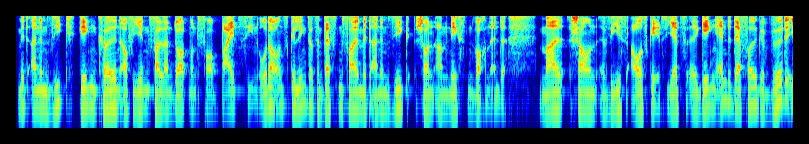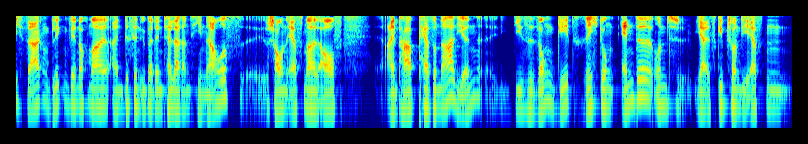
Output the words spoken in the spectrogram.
mit einem Sieg gegen Köln auf jeden Fall an Dortmund vorbeiziehen. Oder uns gelingt das im besten Fall mit einem Sieg schon am nächsten Wochenende. Mal schauen, wie es ausgeht. Jetzt äh, gegen Ende der Folge würde ich sagen, blicken wir noch mal ein bisschen über den Tellerrand hinaus, schauen erstmal auf ein paar Personalien. Die Saison geht Richtung Ende und ja, es gibt schon die ersten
